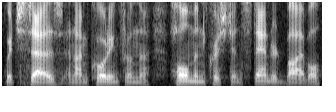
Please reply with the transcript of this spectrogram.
which says, and I'm quoting from the Holman Christian Standard Bible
